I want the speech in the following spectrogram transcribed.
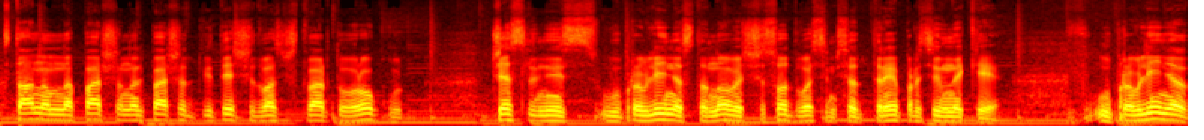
Станом на 1.01.2024 року численність управління становить 683 працівники. Управління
